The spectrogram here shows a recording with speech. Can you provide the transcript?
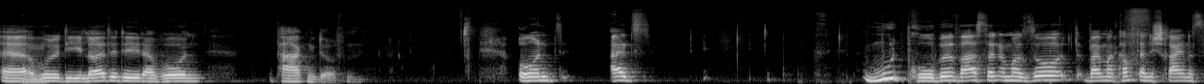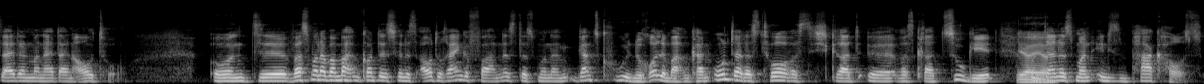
äh, wo die Leute, die da wohnen, parken dürfen. Und als Mutprobe war es dann immer so, weil man kommt da nicht rein, es sei denn, man hat ein Auto. Und äh, was man aber machen konnte, ist, wenn das Auto reingefahren ist, dass man dann ganz cool eine Rolle machen kann unter das Tor, was sich gerade, äh, was gerade zugeht. Ja, und ja. dann ist man in diesem Parkhaus.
